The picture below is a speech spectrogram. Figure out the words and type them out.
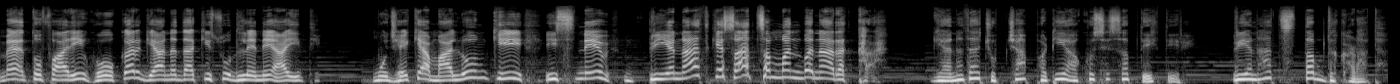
मैं तो फारिग होकर ज्ञानदा की सुध लेने आई थी। मुझे क्या मालूम कि इसने प्रियनाथ के साथ संबंध बना रखा ज्ञानदा चुपचाप फटी आँखों से सब देखती रही। प्रियनाथ स्तब्ध खड़ा था।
